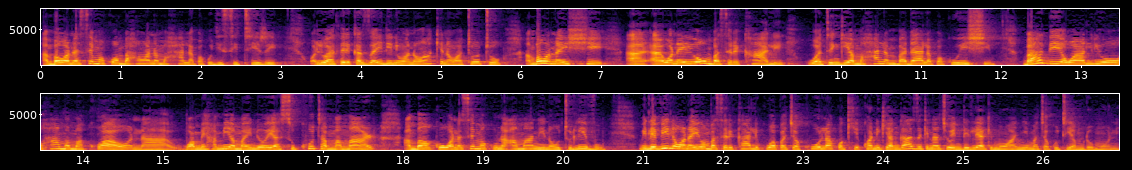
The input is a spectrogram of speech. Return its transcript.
ambao wanasema kwamba hawana mahala pa kujisitiri. Walioathirika zaidi ni wanawake na watoto ambao wanaishi uh, uh, wanaiomba serikali kuwatengea mahala mbadala pa kuishi. Baadhi ya waliohama makwao na wamehamia maeneo ya Sukuta Mamar ambako wanasema kuna amani na utulivu. Vilevile wanaiomba serikali kuwapa chakula kwani kiangazi kinachoendelea kimewanyima cha kutia mdomoni.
